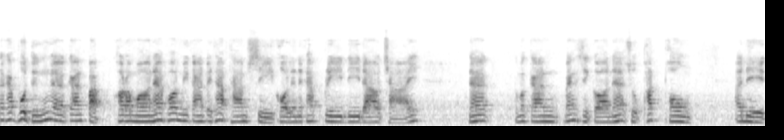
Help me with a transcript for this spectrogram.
นะครับพูดถึงการปรับคอรมอนะฮะเพราะมีการไปทาบทาม 4 คนเลยนะครับปรีดีดาวฉายนะฮะกรรมการแบงก์สิกรนะฮะสุพัฒพงศ์อดีต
